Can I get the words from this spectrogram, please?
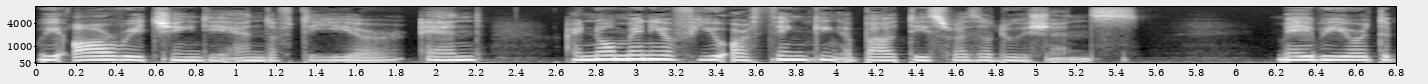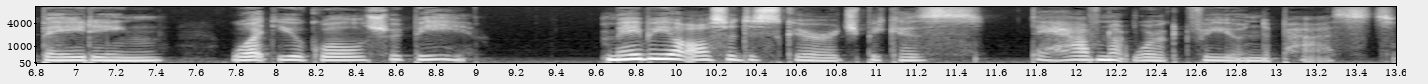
We are reaching the end of the year, and I know many of you are thinking about these resolutions. Maybe you're debating what your goal should be. Maybe you're also discouraged because they have not worked for you in the past.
